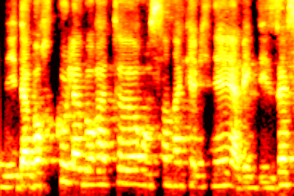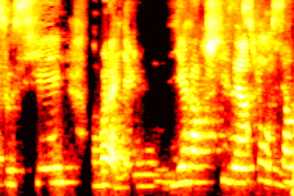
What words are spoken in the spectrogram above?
on est d'abord collaborateur au sein d'un cabinet avec des associés. Donc voilà, il y a une hiérarchisation au sein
